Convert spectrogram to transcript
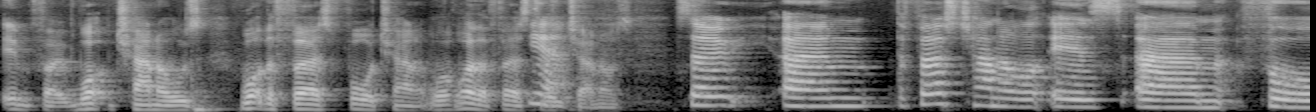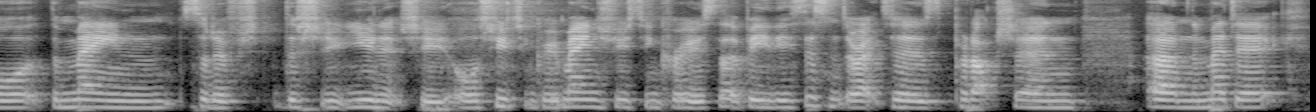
info. What channels? What are the first four channels? What, are the first Yeah. three channels? So um, the first channel is um, for the main sort of sh- the shoot unit shoot or shooting crew, main shooting crew. So that'd be the assistant directors, production, um, the medic,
